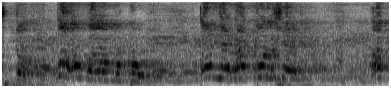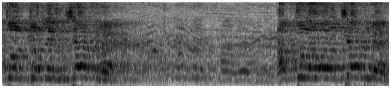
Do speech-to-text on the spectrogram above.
ছিল বহু বহু মুকুল। কন্যা রাজপুরুষের আব্দুল জলিল চেয়ারম্যান আব্দুল আওয়াল চেয়ারম্যান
